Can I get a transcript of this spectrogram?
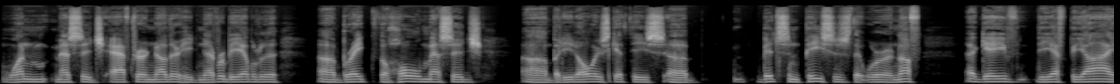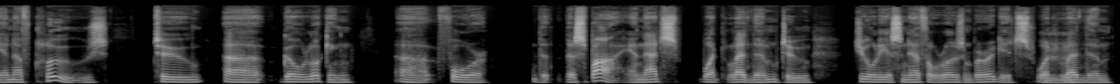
one message after another. He'd never be able to uh, break the whole message, uh, but he'd always get these uh, bits and pieces that were enough, uh, gave the FBI enough clues to uh, go looking for the, the spy. And that's what led them to Julius and Ethel Rosenberg. It's what mm-hmm. led them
